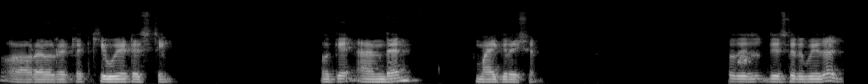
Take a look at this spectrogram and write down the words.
or I will write like QA testing. Okay, and then migration. So this, this will be the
